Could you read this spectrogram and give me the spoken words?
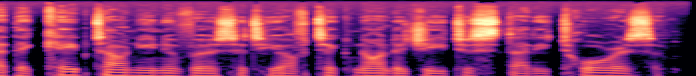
at the Cape Town University of Technology to study tourism.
